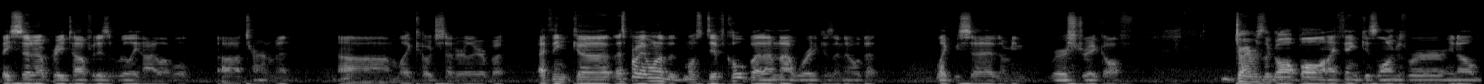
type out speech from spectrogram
they set it up pretty tough. It is a really high level uh, tournament, um, like Coach said earlier, but I think uh, that's probably one of the most difficult. But I'm not worried because I know that, like we said, I mean, we're a straight golf drivers of the golf ball, and I think as long as we're you know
